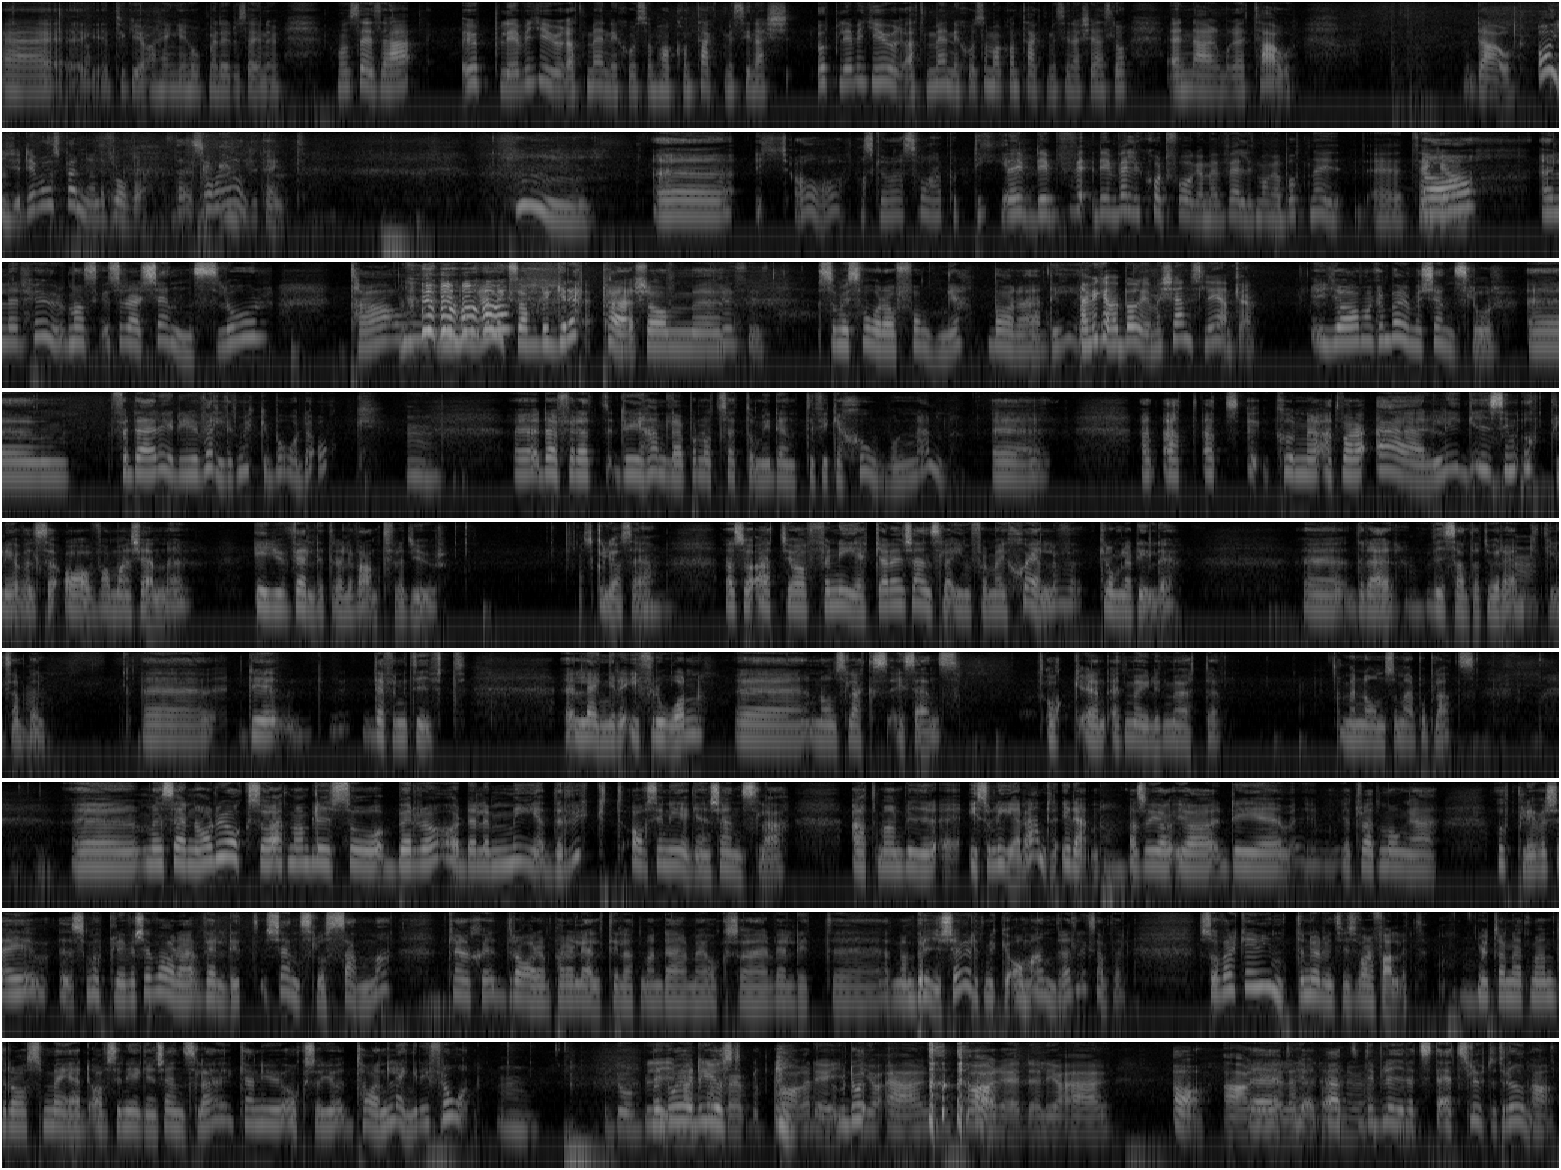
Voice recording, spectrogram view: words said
tycker jag hänger ihop med det du säger nu. Hon säger så här. Upplever djur att människor som har kontakt med sina upplever djur att människor som har kontakt med sina känslor är närmare Tao? Dao. Oj, det var en spännande fråga. Så har jag aldrig tänkt. Hmm. Eh, ja, vad ska jag svara på det? Det är, det, är, det är en väldigt kort fråga med väldigt många bottnar i, eh, tänker ja, eller hur? Man ska, sådär känslor, tau. Det är många liksom begrepp här som, jag. eh, Precis. Som är svåra att fånga. Bara det. Men vi kan väl börja med känslor egentligen. Ja, man kan börja med känslor. Ehm, för där är det ju väldigt mycket både och. Mm. Eh, därför att det handlar på något sätt om identifikationen. Eh, att, att, att kunna att vara ärlig i sin upplevelse av vad man känner är ju väldigt relevant för ett djur. Skulle jag säga. Mm. Alltså att jag förnekar en känsla inför mig själv krånglar till det. Eh, det där Mm. visa inte att du är rädd Mm. till exempel. Eh, det är definitivt eh, längre ifrån någon slags essens. och en, ett möjligt möte med någon som är på plats. Men sen har du också att man blir så berörd eller medryckt av sin egen känsla att man blir isolerad i den. Mm. Alltså jag, jag, det, jag tror att många upplever sig, som upplever sig vara väldigt känslosamma kanske drar en parallell till att man därmed också är väldigt, eh, att man bryr sig väldigt mycket om andra till exempel. Så verkar ju inte nödvändigtvis vara fallet. Mm. Utan att man dras med av sin egen känsla kan ju också ta en längre ifrån. Mm. För då blir då är man det kanske just- bara det. då- Jag är bara rädd eller jag är Ja, arg eh, eller det nu att är. det blir ett, st- ett slutet rum. Ja.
